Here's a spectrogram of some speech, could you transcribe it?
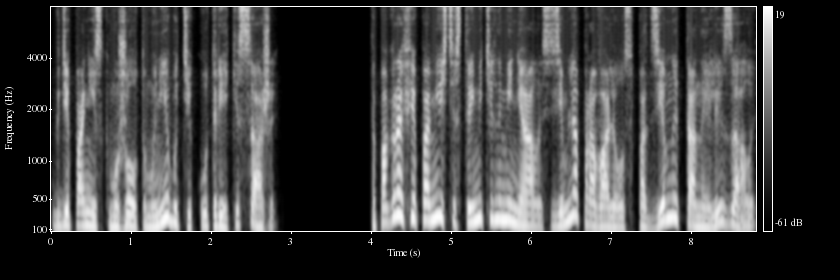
где по низкому желтому небу текут реки сажи. Топография поместья стремительно менялась, земля проваливалась в подземные тоннели и залы.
